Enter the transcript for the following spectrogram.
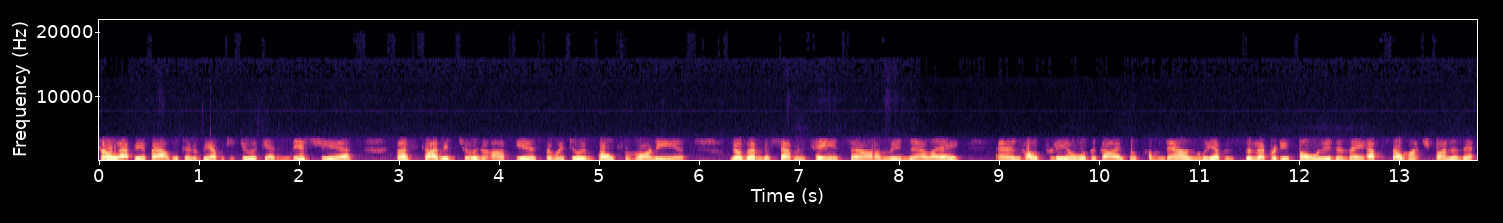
so happy about. We're going to be able to do again this year, first time in two and a half years. So we're doing bowl for Ronnie uh, November 17th um, in LA and hopefully all the guys will come down. We have a celebrity bowling, and they have so much fun, and they're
